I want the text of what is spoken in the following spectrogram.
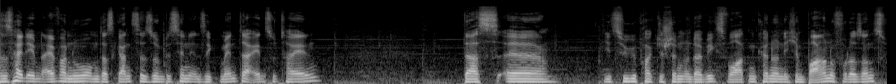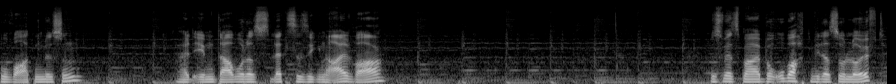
ist halt eben einfach nur, um das Ganze so ein bisschen in Segmente einzuteilen. Dass, äh, die Züge praktisch dann unterwegs warten können und nicht im Bahnhof oder sonst wo warten müssen. Halt eben da, wo das letzte Signal war. Müssen wir jetzt mal beobachten, wie das so läuft.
